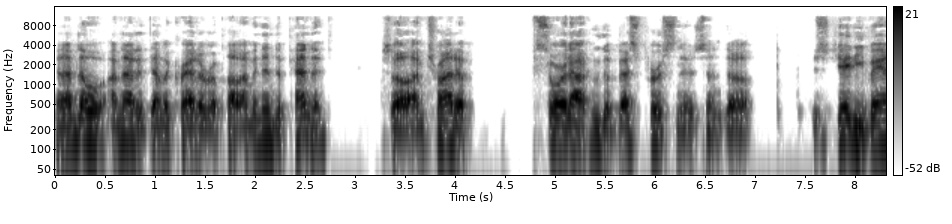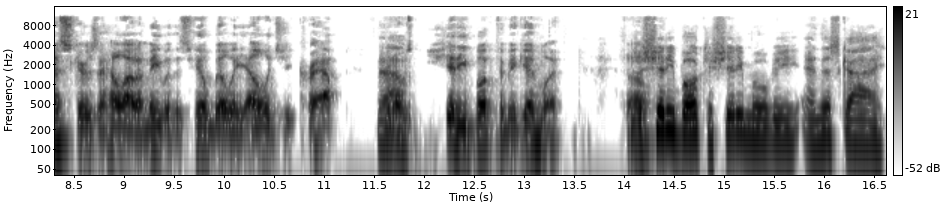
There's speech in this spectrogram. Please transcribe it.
And I'm no, I'm not a Democrat or Republican. I'm an independent. So I'm trying to sort out who the best person is. And uh, this J.D. Vance scares the hell out of me with his hillbilly elegy crap. Yeah. You know, it was a shitty book to begin with. So. It's a shitty book, a shitty movie, and this guy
